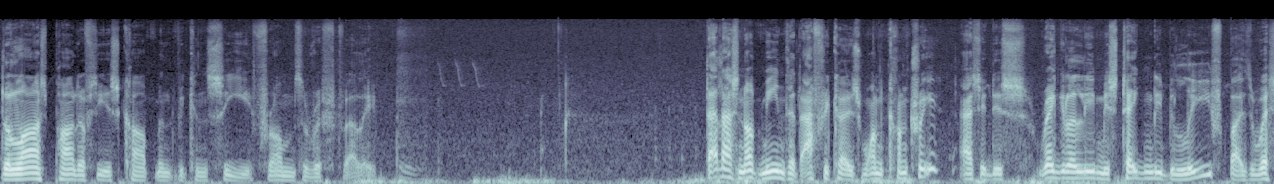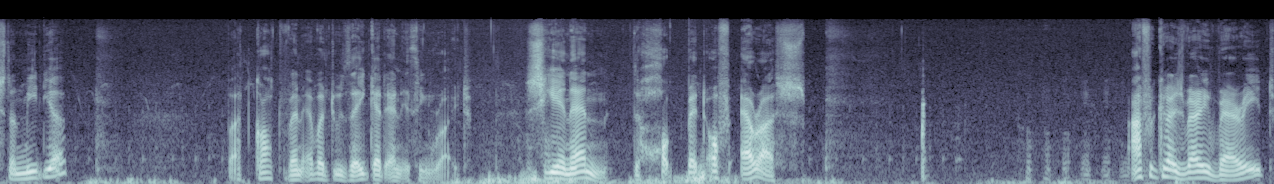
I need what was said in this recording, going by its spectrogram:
the last part of the escarpment we can see from the Rift Valley. Hmm. That does not mean that Africa is one country, as it is regularly mistakenly believed by the Western media. But God, whenever do they get anything right? CNN, the hotbed of errors. Africa is very varied,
